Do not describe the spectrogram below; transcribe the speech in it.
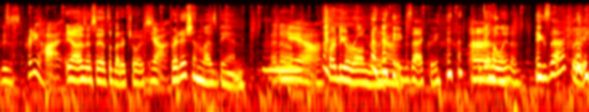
who's pretty hot. Yeah, I was gonna say that's a better choice. Yeah. British and lesbian. I know. Yeah. It's hard to go wrong though. Yeah. exactly. Look at Um, Helena. exactly.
